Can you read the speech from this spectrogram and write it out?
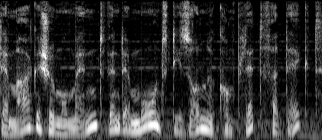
Der magische Moment, wenn der Mond die Sonne komplett verdeckt,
